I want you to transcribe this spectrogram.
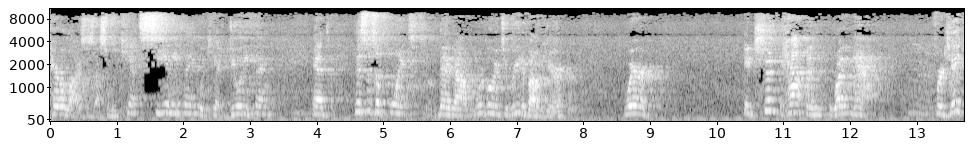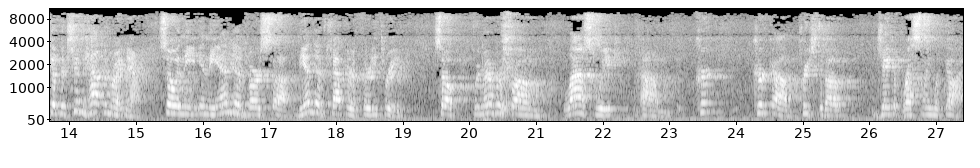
paralyzes us and we can't see anything we can't do anything. And this is a point that um, we're going to read about here where it shouldn't happen right now. For jacob it shouldn't happen right now. So in the in the end of verse uh, the end of chapter 33 so remember from last week um, kirk kirk uh, preached about jacob wrestling with god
